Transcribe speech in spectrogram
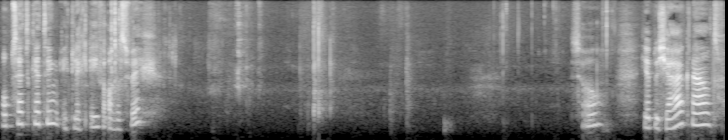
opzetketting. Ik leg even alles weg. Zo. Je hebt dus je haaknaald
